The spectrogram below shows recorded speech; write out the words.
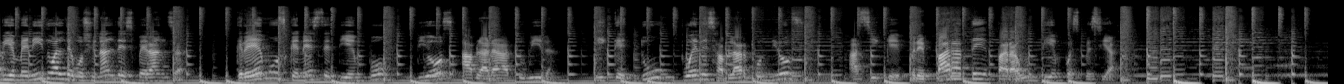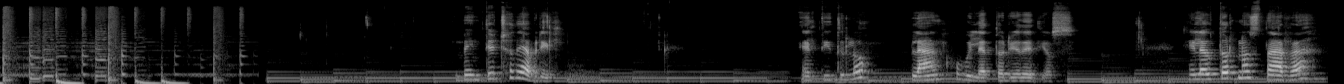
bienvenido al devocional de esperanza. Creemos que en este tiempo Dios hablará a tu vida y que tú puedes hablar con Dios. Así que prepárate para un tiempo especial. ...28 de abril... El título... Plan jubilatorio de Dios... El autor nos narra...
